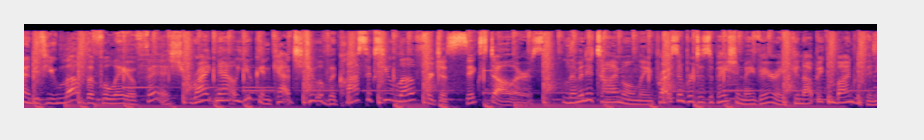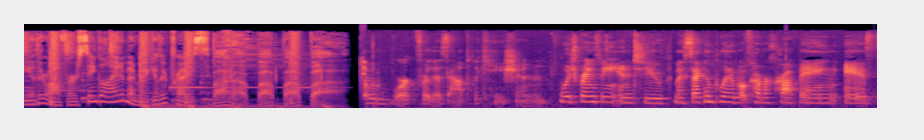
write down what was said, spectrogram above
And if you love the filet of fish, right now you can catch two of the classics you love for just $6. Limited time only. Price and participation may vary. Cannot be combined with any other offer. Single item at regular price. Ba da ba ba ba. it would work for this application. Which brings me into my second point about cover cropping is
